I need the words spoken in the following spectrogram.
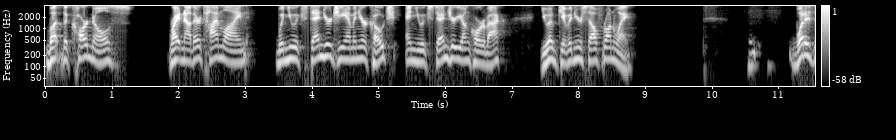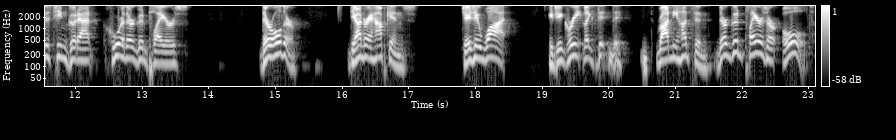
But the Cardinals, right now, their timeline, when you extend your GM and your coach and you extend your young quarterback, you have given yourself runway. What is this team good at? Who are their good players? They're older. DeAndre Hopkins, JJ Watt, AJ Green, like the, the, Rodney Hudson. Their good players are old.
